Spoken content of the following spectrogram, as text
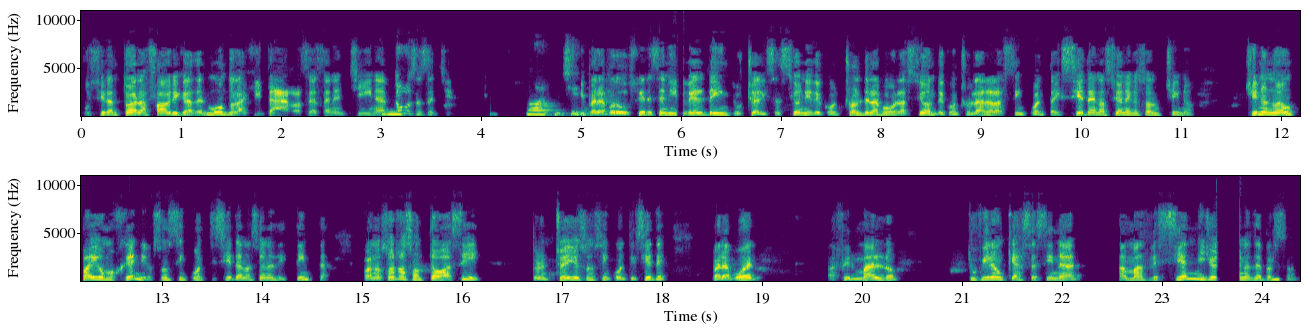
pusieran todas las fábricas del mundo, las guitarras se hacen en China, todo se hace en China. Y para producir ese nivel de industrialización y de control de la población, de controlar a las 57 naciones que son chinos, China no es un país homogéneo, son 57 naciones distintas. Para nosotros son todos así, pero entre ellos son 57. Para poder afirmarlo, tuvieron que asesinar a más de 100 millones de personas.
